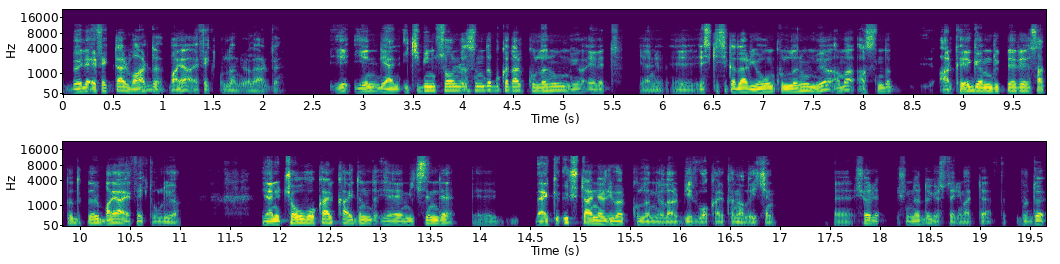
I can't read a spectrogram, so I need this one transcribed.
böyle efektler vardı. Bayağı efekt kullanıyorlardı. Ye- Yeni, yani 2000 sonrasında bu kadar kullanılmıyor. Evet. Yani e, eskisi kadar yoğun kullanılmıyor ama aslında arkaya gömdükleri, sakladıkları bayağı efekt oluyor. Yani çoğu vokal kaydında, e, mixinde e, belki 3 tane reverb kullanıyorlar bir vokal kanalı için. Şöyle şunları da göstereyim hatta. Burada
